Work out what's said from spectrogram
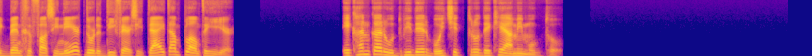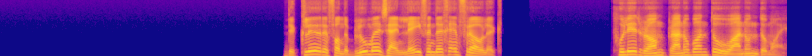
Ik ben gefascineerd door de diversiteit aan planten hier. এখানকার উদ্ভিদের বৈচিত্র্য দেখে আমি মুগ্ধ De kleuren van de bloemen zijn levendig en vrolijk. ফুলের রং প্রাণবন্ত ও আনন্দময়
